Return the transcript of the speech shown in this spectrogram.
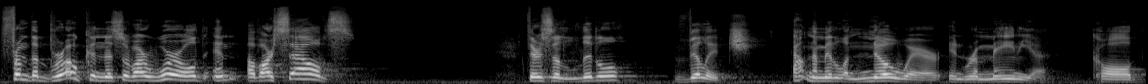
From the brokenness of our world and of ourselves. There's a little village out in the middle of nowhere in Romania called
